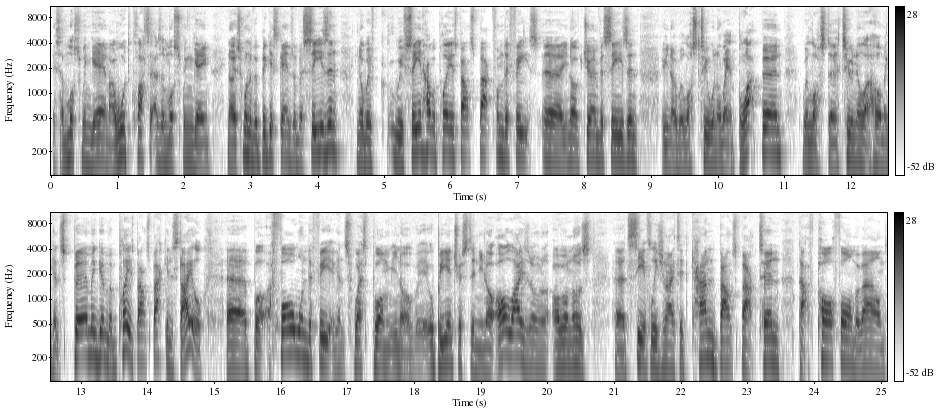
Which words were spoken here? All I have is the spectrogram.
It's a must-win game. I would class it as a must-win game. You know, it's one of the biggest games of the season. You know, we've we've seen how the players bounce back from defeats. Uh, you know, during the season. You know, we lost two one away at Blackburn. We lost uh, two uh, 0 at home against Birmingham, and players bounce back in style. Uh, but a four one defeat against West Brom. You know, it'll be interesting. You know, all eyes are on us uh, to see if Leeds United can bounce back, turn that poor form around,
